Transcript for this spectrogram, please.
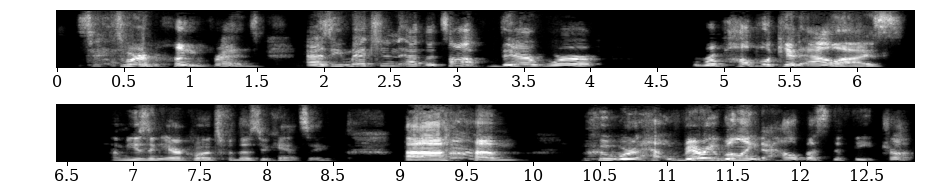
since we're among friends, as you mentioned at the top, there were Republican allies. I'm using air quotes for those who can't see. Um, who were very willing to help us defeat Trump,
